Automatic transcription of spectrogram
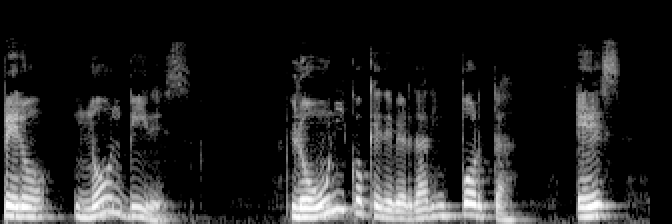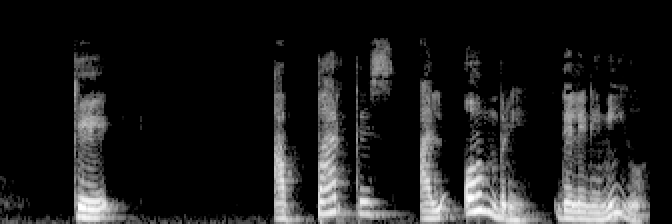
Pero no olvides, lo único que de verdad importa es que apartes al hombre del enemigo.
